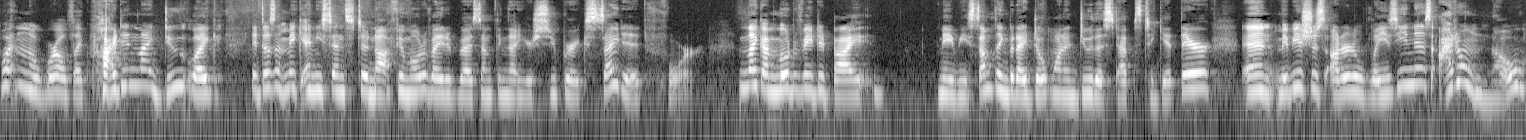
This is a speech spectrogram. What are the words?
what in the world? Like, why didn't I do like it doesn't make any sense to not feel motivated by something that you're super excited for. And like I'm motivated by maybe something, but I don't want to do the steps to get there. And maybe it's just utter laziness. I don't know.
